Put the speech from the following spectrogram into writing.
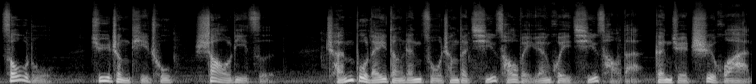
邹鲁、居正提出，邵力子、陈布雷等人组成的起草委员会起草的根据赤货案，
